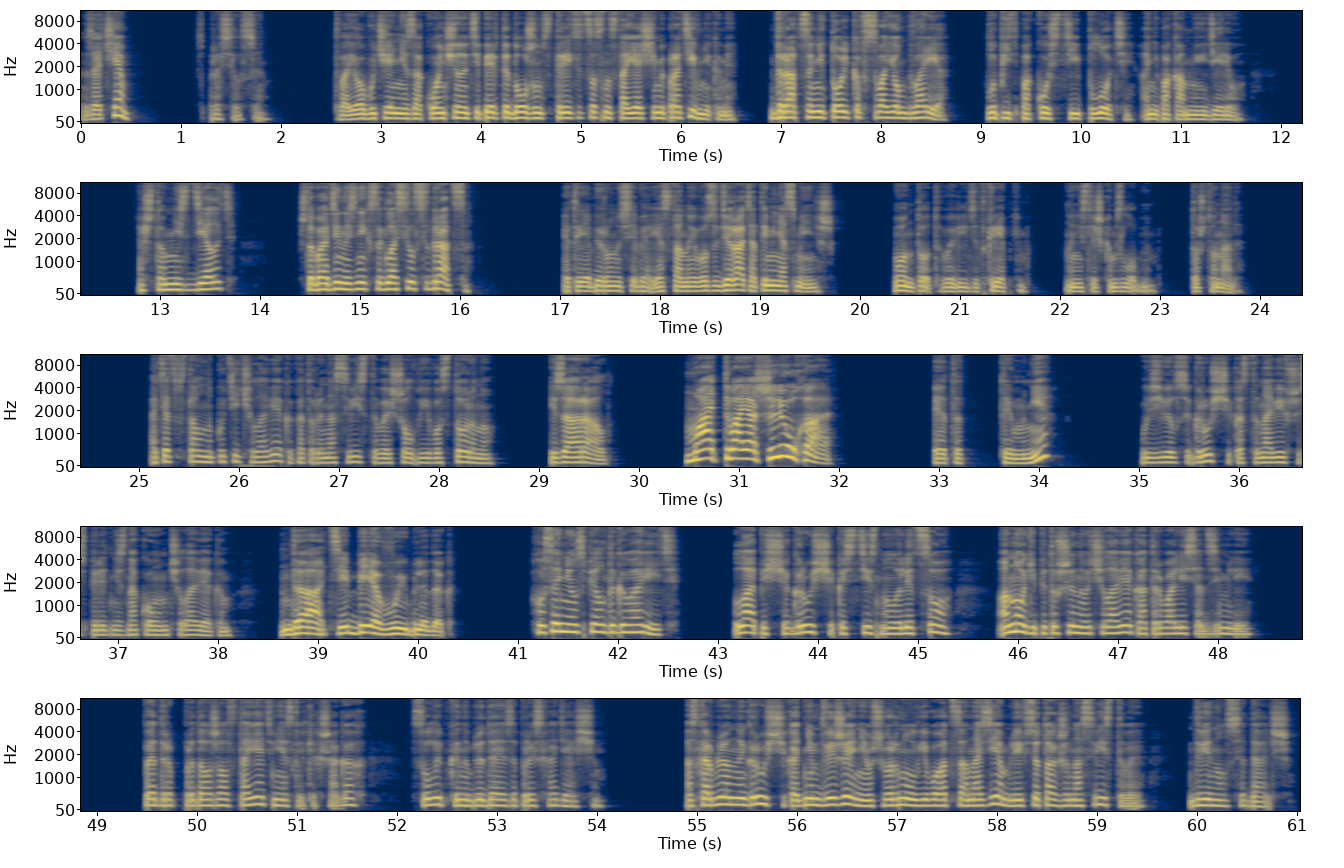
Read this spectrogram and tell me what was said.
«Зачем?» — спросил сын. Твое обучение закончено, теперь ты должен встретиться с настоящими противниками. Драться не только в своем дворе. Лупить по кости и плоти, а не по камню и дереву. А что мне сделать, чтобы один из них согласился драться? Это я беру на себя. Я стану его задирать, а ты меня сменишь. Вон тот выглядит крепким, но не слишком злобным. То, что надо. Отец встал на пути человека, который, насвистывая, шел в его сторону, и заорал. «Мать твоя шлюха!» «Это ты мне?» — удивился грузчик, остановившись перед незнакомым человеком. «Да, тебе, выблядок!» Хусе не успел договорить. Лапище грузчика стиснуло лицо, а ноги петушиного человека оторвались от земли. Педро продолжал стоять в нескольких шагах, с улыбкой наблюдая за происходящим. Оскорбленный грузчик одним движением швырнул его отца на землю и все так же насвистывая, двинулся дальше.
